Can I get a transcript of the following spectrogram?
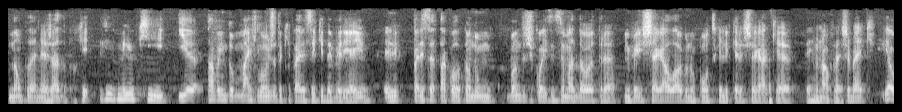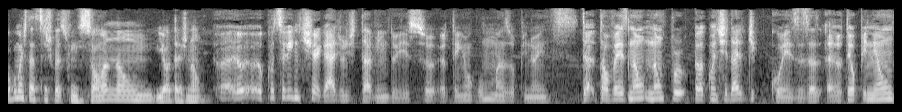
não planejado, porque ele meio que ia, tava indo mais longe do que parecia que deveria ir. Ele parecia estar colocando um bando de coisas em cima da outra, em vez de chegar logo no ponto que ele quer chegar, que é terminar o flashback. E algumas dessas coisas funcionam e outras não. Eu, eu consigo enxergar de onde está vindo isso. Eu tenho algumas opiniões talvez não, não por, pela quantidade de coisas. Eu tenho opinião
